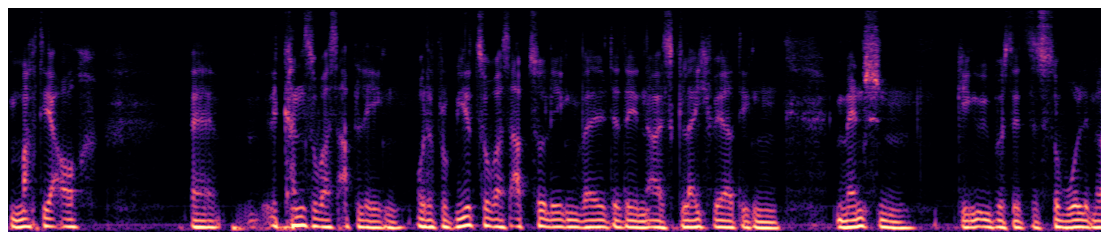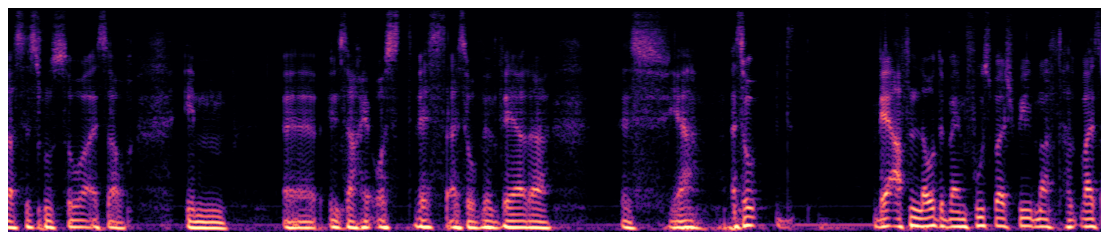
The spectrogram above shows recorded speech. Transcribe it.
macht ja auch, äh, kann sowas ablegen oder probiert sowas abzulegen, weil der den als gleichwertigen Menschen gegenüber sitzt. Sowohl im Rassismus so als auch im, äh, in Sache Ost-West. Also wer, da, ist, ja, also wer Affenlaute beim Fußballspiel macht, weiß,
